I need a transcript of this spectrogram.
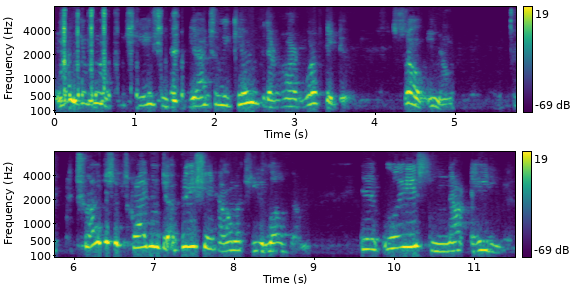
you want give them appreciation that you actually care for their hard work they do. So you know try to subscribe and to appreciate how much you love them and at least not hating them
